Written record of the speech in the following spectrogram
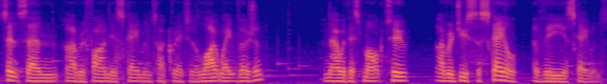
Since then I refined the escapement, I created a lightweight version, and now with this Mark II I've reduced the scale of the escapement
